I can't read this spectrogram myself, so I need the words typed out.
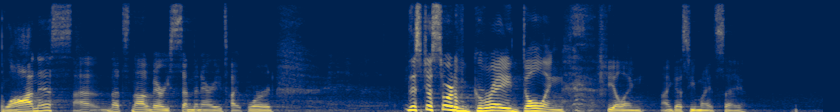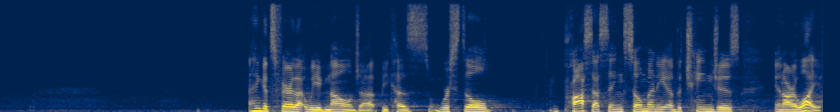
blahness, uh, that's not a very seminary type word. This just sort of gray, dulling feeling, I guess you might say. I think it's fair that we acknowledge that because we're still processing so many of the changes in our life.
